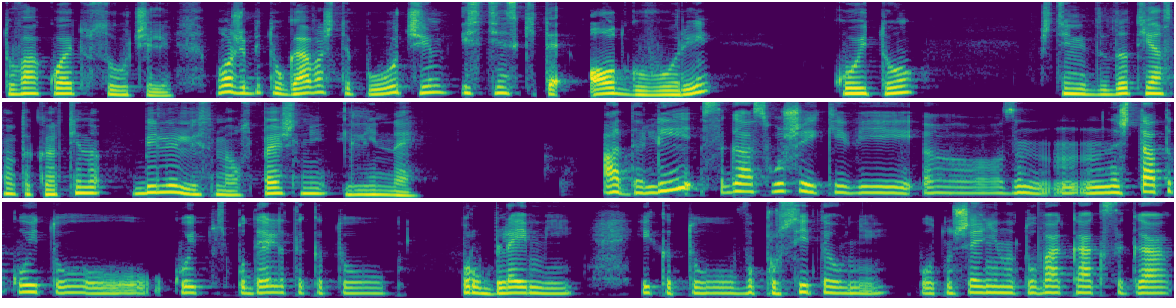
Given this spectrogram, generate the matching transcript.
това, което са учили. Може би тогава ще получим истинските отговори, които ще ни дадат ясната картина, били ли сме успешни или не. А дали сега, слушайки ви а, за нещата, които, които споделяте като проблеми и като въпросителни, по отношение на това как сега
